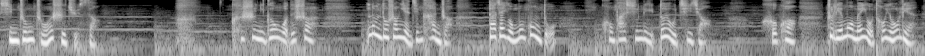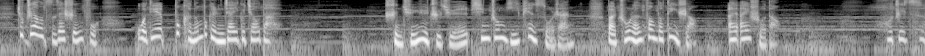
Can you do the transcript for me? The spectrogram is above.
心中着实沮丧。可是你跟我的事儿，那么多双眼睛看着，大家有目共睹，恐怕心里都有计较。何况这连墨梅有头有脸，就这样死在沈府，我爹不可能不给人家一个交代。沈群玉只觉心中一片索然。把竹篮放到地上，哀哀说道：“我这次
